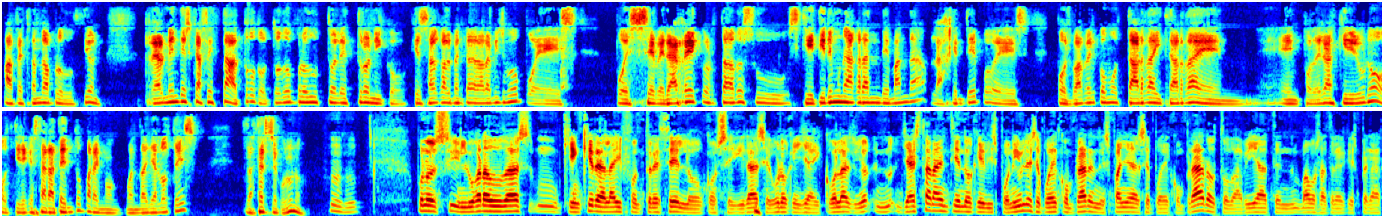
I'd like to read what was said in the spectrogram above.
afectando a producción. Realmente es que afecta a todo. Todo producto electrónico que salga al mercado ahora mismo, pues, pues se verá recortado su. Si tienen una gran demanda, la gente, pues, pues va a ver cómo tarda y tarda en, en poder adquirir uno o tiene que estar atento para cuando haya lotes, hacerse con uno. Bueno, sin lugar a dudas, mm, quien quiera el iPhone 13 lo conseguirá. Seguro que ya hay colas. ya estará, entiendo que disponible. Se puede comprar en España, se puede comprar o todavía vamos a tener que esperar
